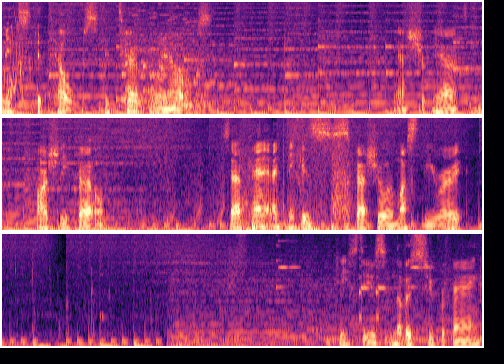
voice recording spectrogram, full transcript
Mean, it helps. It definitely helps. Yeah, sure. Yeah, partially fell. Zap Cannon, I think, is special. It must be, right? Okay, still use another Super Fang.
